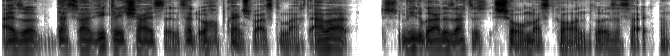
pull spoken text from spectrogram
Also, das war wirklich scheiße. Das hat überhaupt keinen Spaß gemacht. Aber wie du gerade sagtest, Show must go on. So ist es halt. Ne?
